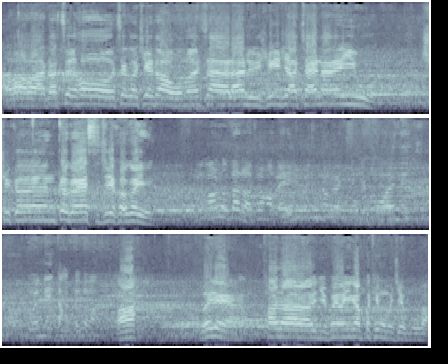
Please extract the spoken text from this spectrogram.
好吧，好吧，那最后这个阶段，我们再来履行一下宅男的义务，去跟各个 S 级合个影我刚说在老正好呗，因为那个西西我那啊。文姐，他的女朋友应该不听我们节目吧？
